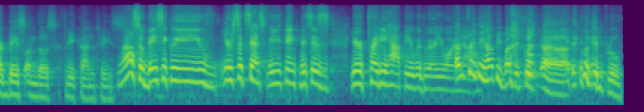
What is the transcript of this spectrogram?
are based on those three countries. Wow, so basically you've, you're successful. You think this is, you're pretty happy with where you are I'm now. pretty happy, but it could, uh, it could improve.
